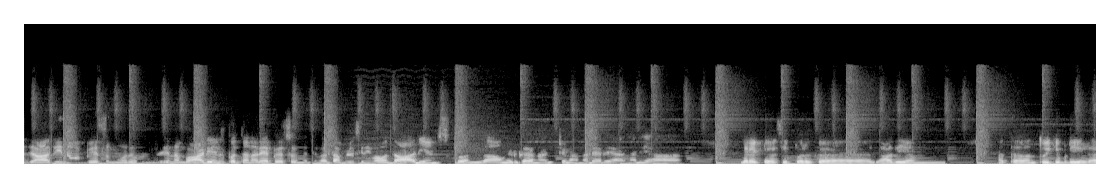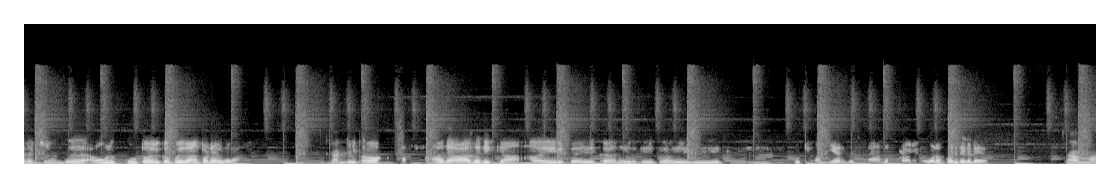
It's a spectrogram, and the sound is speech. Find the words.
ஜாதின்னு நம்ம பேசும்போது வந்து நம்ம ஆடியன்ஸ் பத்தி தான் நிறைய பேசுவோமே தவிர தமிழ் சினிமா வந்து ஆடியன்ஸ்க்கு வந்து அவங்க இருக்கிறாங்க ஆக்சுவலா நிறைய நிறைய டைரக்டர்ஸ் இப்போ இருக்க ஜாதியம் அத வந்து தூக்கி பிடிக்கிற டைரக்டர் வந்து அவங்களுக்கு கூட்டம் இருக்க போய் தான் படம் கண்டிப்பா. இப்போ அதை ஆதரிக்காம இருக்க இருக்க இருக்க இருக்கிற இரு- இரு- கூட்டம் கம்மியா இருந்துச்சுன்னா அந்த படம் ஓட போறதே கிடையாது. ஆமா.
